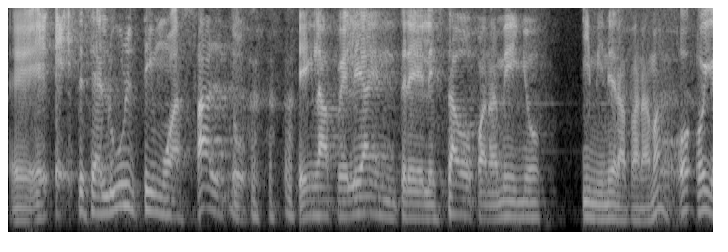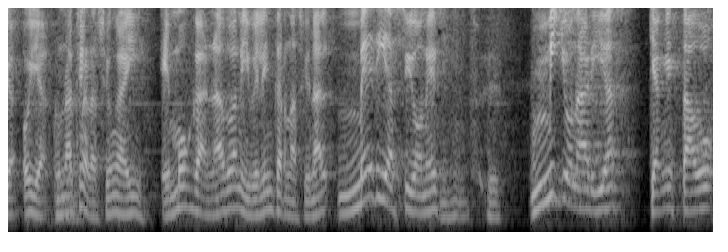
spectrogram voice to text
eh, este sea el último asalto en la pelea entre el Estado panameño y Minera Panamá. O- oiga, oiga, una aclaración ahí. Hemos ganado a nivel internacional mediaciones millonarias que han estado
